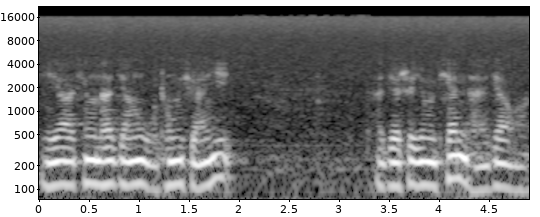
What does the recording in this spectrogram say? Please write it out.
你要听他讲五重玄义，他就是用天台教啊。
